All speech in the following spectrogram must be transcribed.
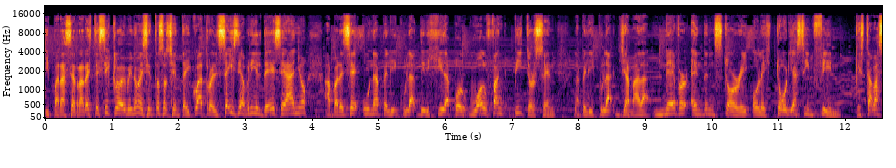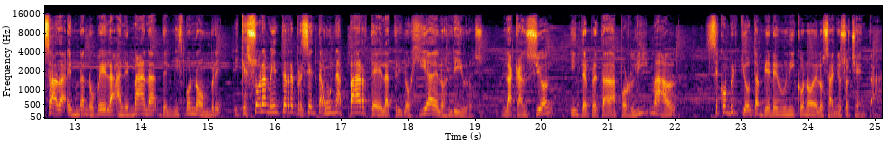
Y para cerrar este ciclo de 1984, el 6 de abril de ese año, aparece una película dirigida por Wolfgang Petersen, la película llamada Never Ending Story o La historia sin fin, que está basada en una novela alemana del mismo nombre y que solamente representa una parte de la trilogía de los libros. La canción, interpretada por Lee Mal, se convirtió también en un icono de los años 80.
